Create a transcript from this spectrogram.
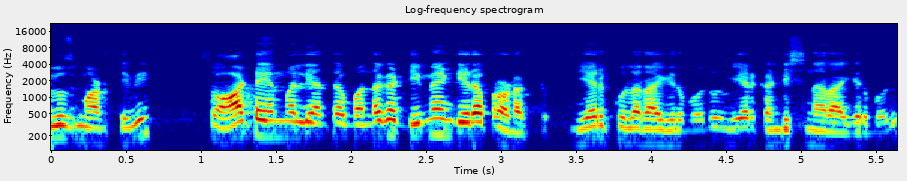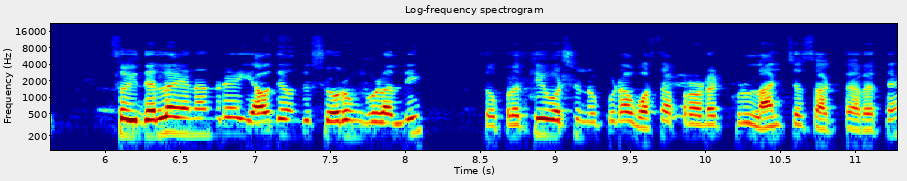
ಯೂಸ್ ಮಾಡ್ತೀವಿ. ಸೊ ಆ ಟೈಮಲ್ಲಿ ಅಂತ ಬಂದಾಗ ಡಿಮ್ಯಾಂಡ್ ಇರೋ ಪ್ರಾಡಕ್ಟ್ ಏರ್ ಕೂಲರ್ ಆಗಿರ್ಬೋದು ಏರ್ ಕಂಡೀಷನರ್ ಆಗಿರ್ಬೋದು. ಸೊ ಇದೆಲ್ಲ ಏನಂದ್ರೆ ಯಾವುದೇ ಒಂದು ಶೋರೂಮ್ಗಳಲ್ಲಿ ಸೊ ಪ್ರತಿ ವರ್ಷನೂ ಕೂಡ ಹೊಸ ಪ್ರಾಡಕ್ಟ್ಗಳು ಲಾಂಚಸ್ ಆಗ್ತಾ ಇರತ್ತೆ.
